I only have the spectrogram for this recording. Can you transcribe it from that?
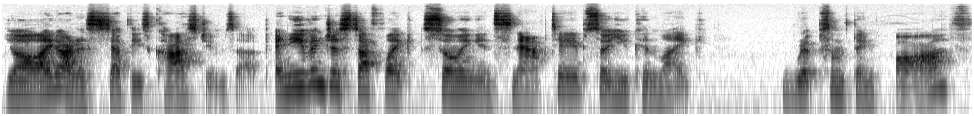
y'all i gotta step these costumes up. And even just stuff like sewing in snap tape so you can like rip something off.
